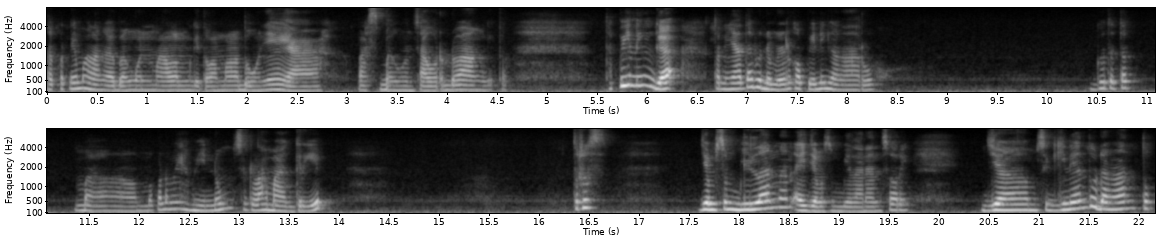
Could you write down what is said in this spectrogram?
Takutnya malah nggak bangun malam gitu kan malah bangunnya ya pas bangun sahur doang gitu. Tapi ini enggak ternyata bener-bener kopi ini nggak ngaruh. Gue tetap apa namanya minum setelah maghrib. Terus jam sembilanan eh jam sembilanan sorry. Jam seginian tuh udah ngantuk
